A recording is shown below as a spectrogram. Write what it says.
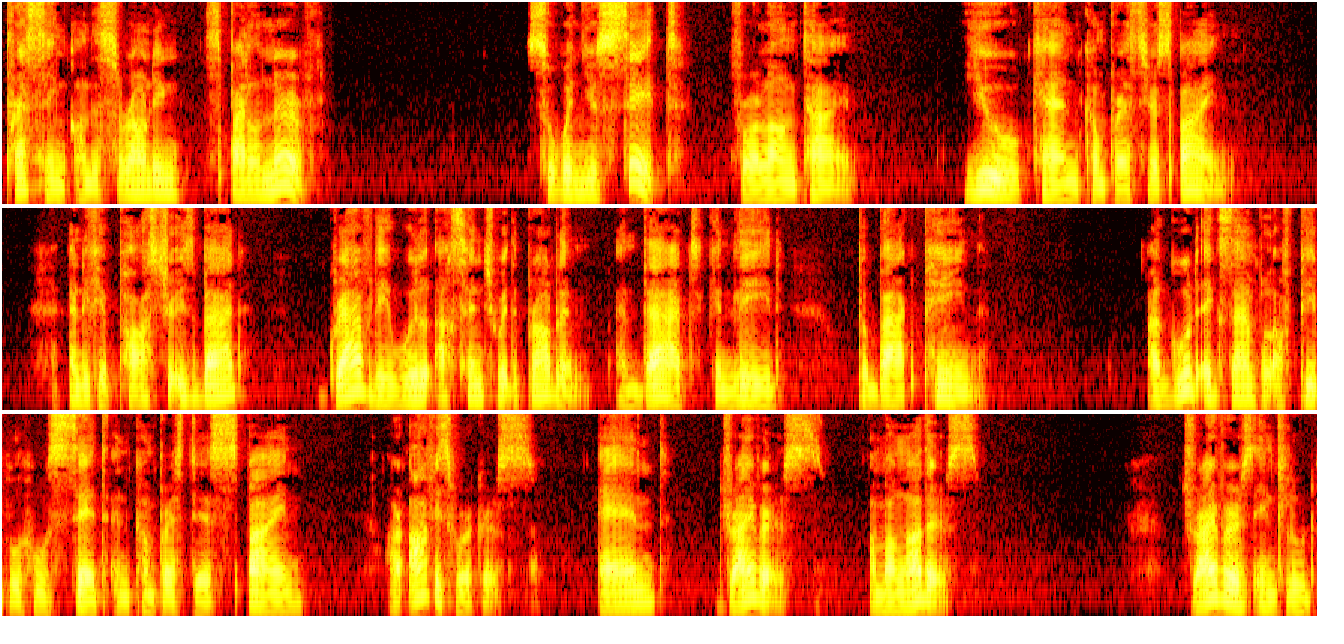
pressing on the surrounding spinal nerve. So when you sit for a long time, you can compress your spine. And if your posture is bad, gravity will accentuate the problem, and that can lead to back pain. A good example of people who sit and compress their spine are office workers and drivers, among others. Drivers include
